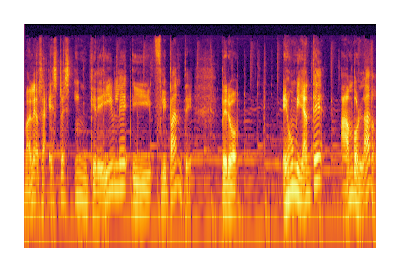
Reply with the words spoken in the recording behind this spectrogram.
¿vale? O sea, esto es increíble y flipante. Pero es humillante a ambos lados,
